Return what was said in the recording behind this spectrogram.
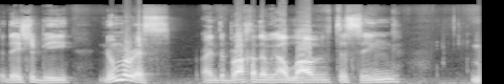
That they should be numerous. Right? The bracha that we all love to sing. So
